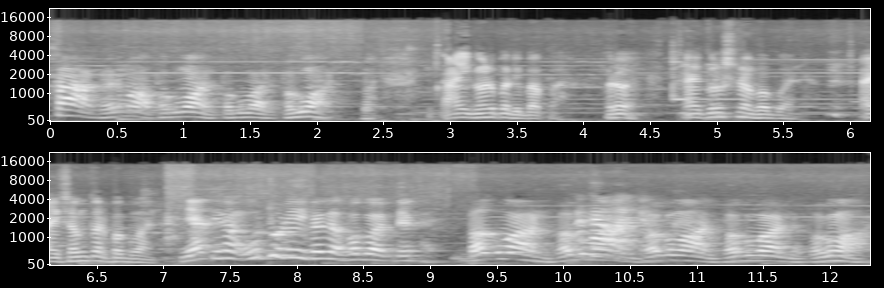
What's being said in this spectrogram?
આખા ઘરમાં ભગવાન ભગવાન ભગવાન. અહીં ગણપતિ બાપા બરોબર અહીં કૃષ્ણ ભગવાન અહીં શંકર ભગવાન. જ્યાંથી ના ઉઠુડી ભેગા ભગવાન દેખાય. ભગવાન ભગવાન ભગવાન ભગવાન ભગવાન.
